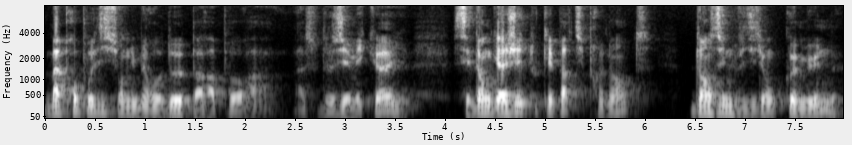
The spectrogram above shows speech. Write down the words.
ma proposition numéro 2 par rapport à, ce deuxième écueil, c'est d'engager toutes les parties prenantes dans une vision commune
